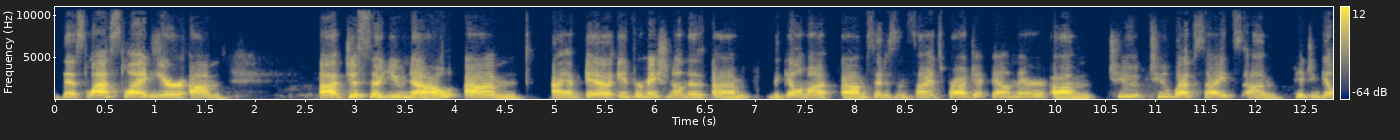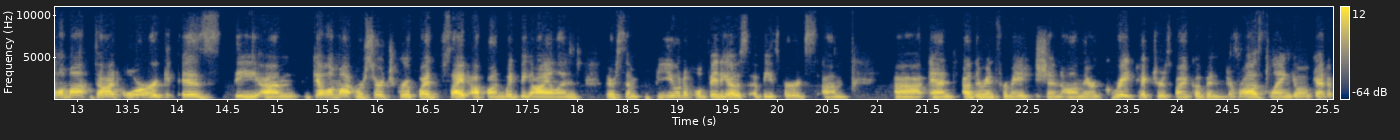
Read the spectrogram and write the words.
this last slide here. Um, uh, just so you know, um, I have uh, information on the um, the Guillemot um, Citizen Science Project down there. Um, two two websites. Um, PigeonGuillemot.org is the um, Guillemot Research Group website up on Whidbey Island. There's some beautiful videos of these birds um, uh, and other information on there. Great pictures by Govinda Rosling. You'll get a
